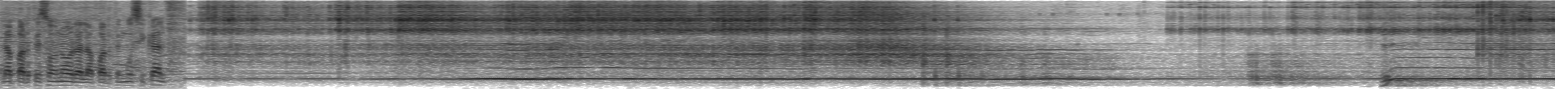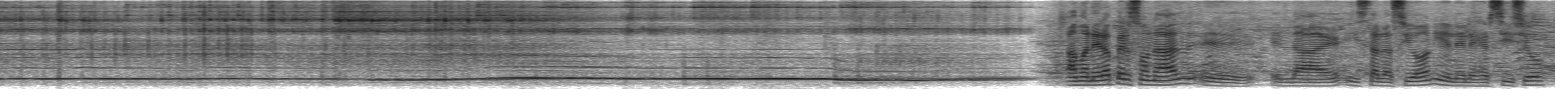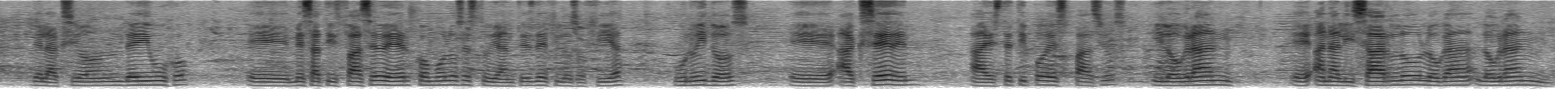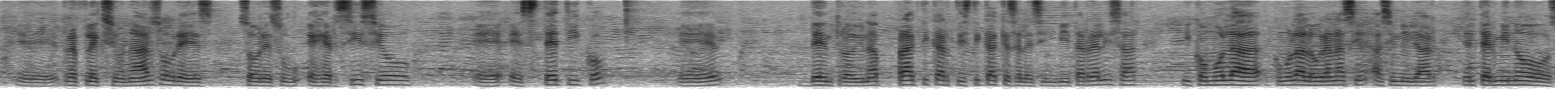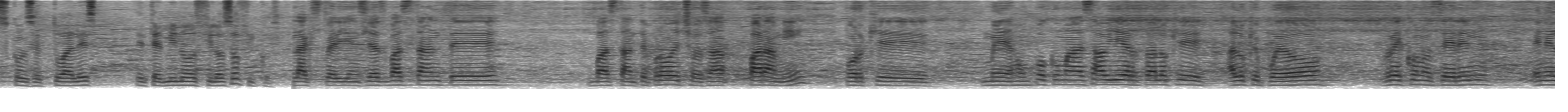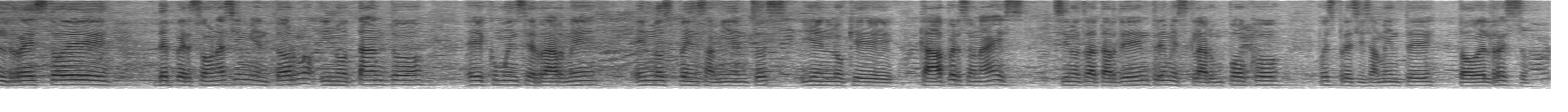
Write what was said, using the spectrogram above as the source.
la parte sonora, la parte musical. A manera personal, eh, en la instalación y en el ejercicio de la acción de dibujo, eh, me satisface ver cómo los estudiantes de filosofía 1 y 2 eh, acceden a este tipo de espacios y logran analizarlo, logran reflexionar sobre, sobre su ejercicio estético dentro de una práctica artística que se les invita a realizar y cómo la, cómo la logran asimilar en términos conceptuales, en términos filosóficos. La experiencia es bastante, bastante provechosa para mí porque me deja un poco más abierto a lo que, a lo que puedo reconocer en, en el resto de, de, personas en mi entorno y no tanto eh, como encerrarme en los pensamientos y en lo que cada persona es, sino tratar de entremezclar un poco pues precisamente todo el resto.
